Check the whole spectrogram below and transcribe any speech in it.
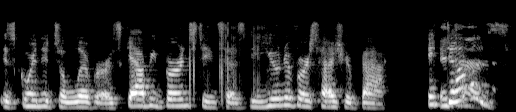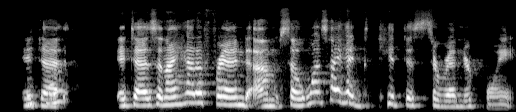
is going to deliver. As Gabby Bernstein says, the universe has your back. It, it does. does. It, it does. does. It does. And I had a friend, um, so once I had hit this surrender point,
